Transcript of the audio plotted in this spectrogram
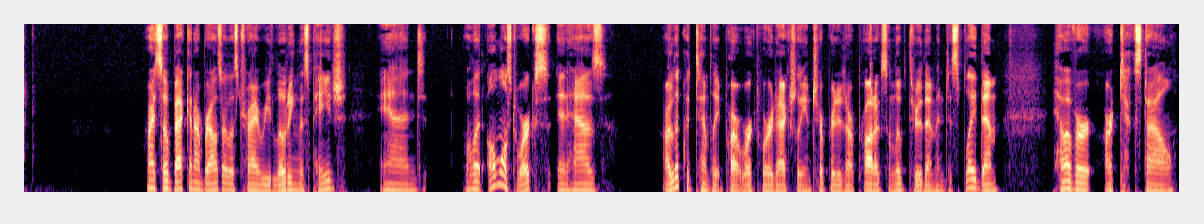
All right, so back in our browser, let's try reloading this page. And well, it almost works. It has our liquid template part worked where it actually interpreted our products and looped through them and displayed them. However, our textile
